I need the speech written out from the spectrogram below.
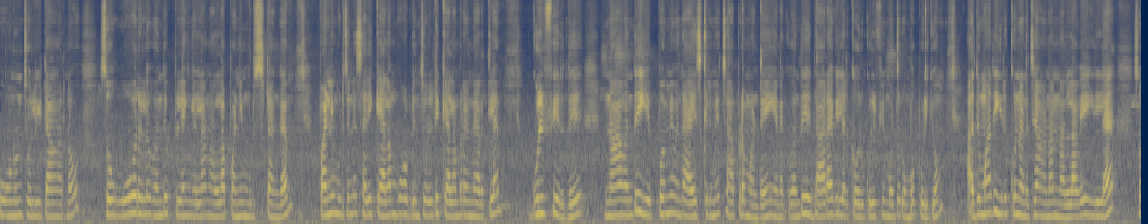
போகணுன்னு சொல்லிட்டாங்கன்னோ ஸோ ஓரளவு வந்து பிள்ளைங்க எல்லாம் நல்லா பண்ணி முடிச்சிட்டாங்க. பண்ணி முடிச்சோன்னே சரி கிளம்புவோம் அப்படின்னு சொல்லிட்டு கிளம்புற நேரத்தில் குல்ஃபி இருந்து நான் வந்து எப்போவுமே வந்து ஐஸ்கிரீமே சாப்பிட மாட்டேன். எனக்கு வந்து தாராவியில் இருக்க ஒரு குல்ஃபி மட்டும் ரொம்ப பிடிக்கும். அது மாதிரி இருக்கும்னு நினச்சேன். ஆனால் நல்லாவே இல்லை. ஸோ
